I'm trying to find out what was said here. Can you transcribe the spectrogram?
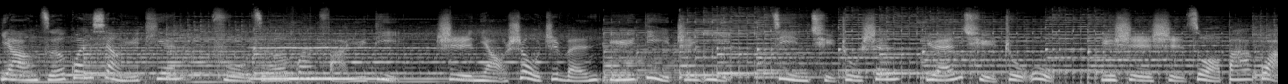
仰则观象于天，俯则观法于地，是鸟兽之文于地之意，近取诸身，远取诸物，于是始作八卦。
